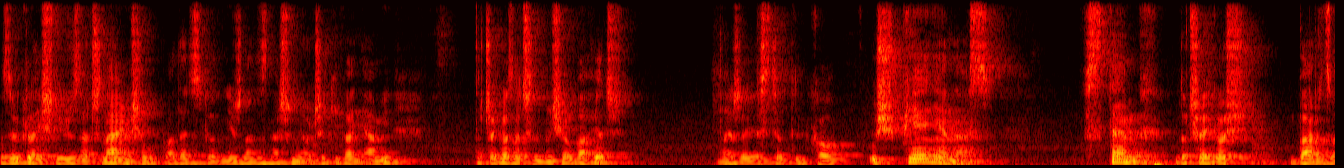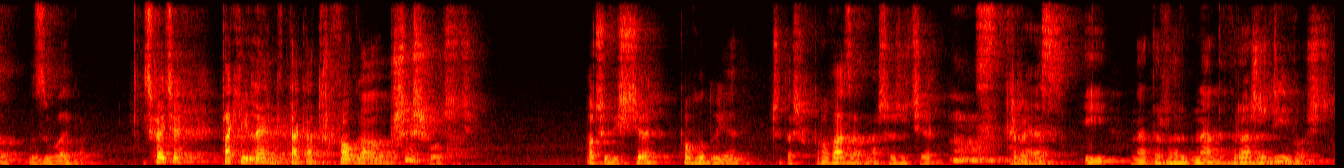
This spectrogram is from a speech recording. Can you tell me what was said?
Zwykle, jeśli już zaczynają się układać zgodnie z naszymi oczekiwaniami, to czego zaczynamy się obawiać? Że jest to tylko uśpienie nas, wstęp do czegoś bardzo złego. Słuchajcie, taki lęk, taka trwoga o przyszłość oczywiście powoduje, czy też wprowadza w nasze życie stres i nadwrażliwość.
